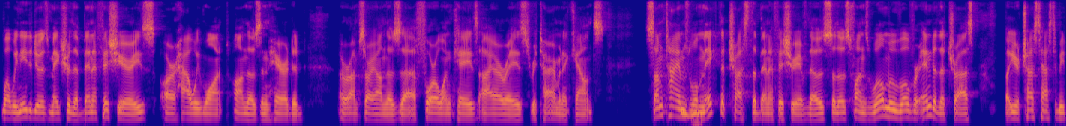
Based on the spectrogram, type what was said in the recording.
what we need to do is make sure the beneficiaries are how we want on those inherited or I'm sorry, on those uh, 401ks, IRAs, retirement accounts. Sometimes mm-hmm. we'll make the trust the beneficiary of those. So those funds will move over into the trust, but your trust has to be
